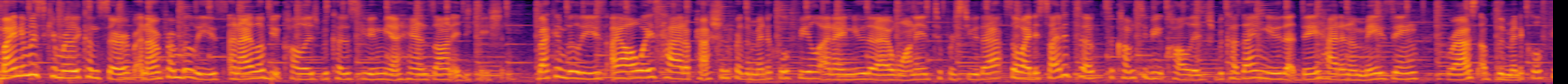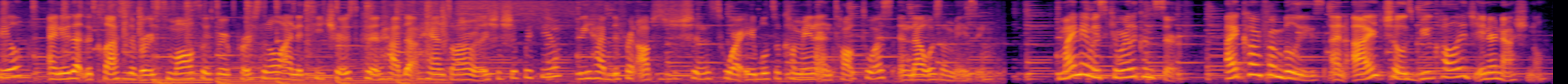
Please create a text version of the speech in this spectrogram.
My name is Kimberly Conserve and I'm from Belize and I love Butte College because it's giving me a hands-on education. Back in Belize, I always had a passion for the medical field and I knew that I wanted to pursue that. So I decided to, to come to Butte College because I knew that they had an amazing grasp of the medical field. I knew that the classes are very small so it's very personal and the teachers could have that hands-on relationship with you. We have different obstetricians who are able to come in and talk to us and that was amazing. My name is Kimberly Conserve. I come from Belize and I chose Butte College International.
